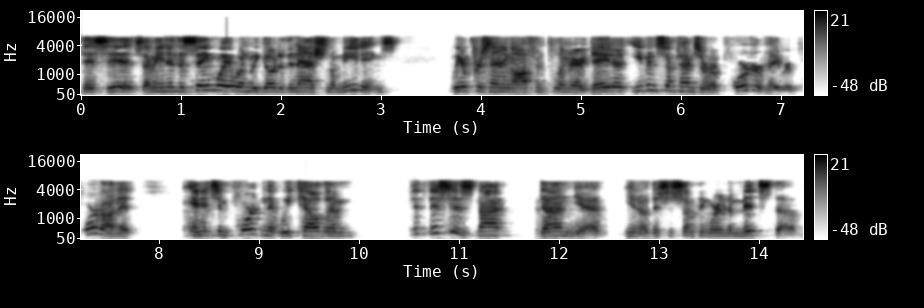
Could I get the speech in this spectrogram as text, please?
this is. I mean, in the same way when we go to the national meetings, we are presenting often preliminary data. Even sometimes a reporter may report on it. And it's important that we tell them that this is not done yet. You know, this is something we're in the midst of.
